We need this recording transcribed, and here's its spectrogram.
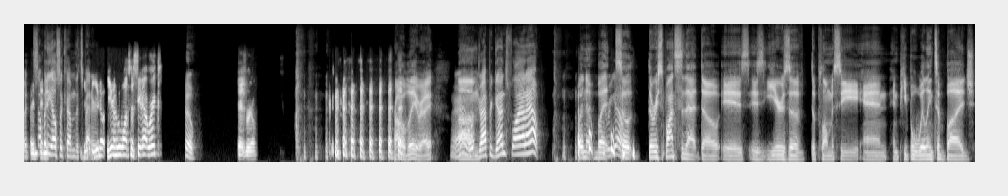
but And- and somebody it- else will come that's better. you know, you know who wants to see that, Rick? Who? Israel. Probably right. All right, well, Um, drop your guns, fly on out. but no, but so the response to that though is is years of diplomacy and and people willing to budge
